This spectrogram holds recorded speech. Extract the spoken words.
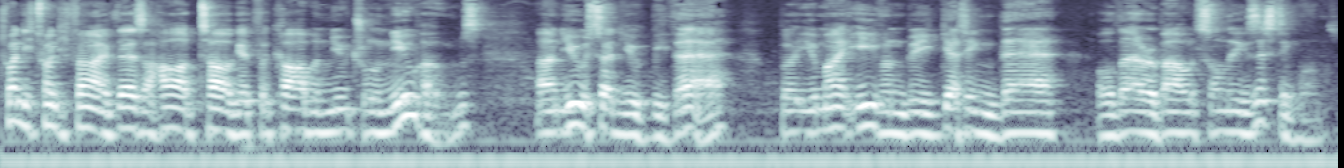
2025 there's a hard target for carbon neutral new homes, and you said you'd be there, but you might even be getting there or thereabouts on the existing ones.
